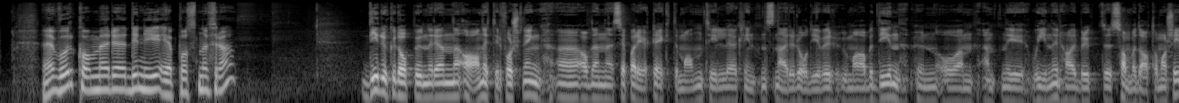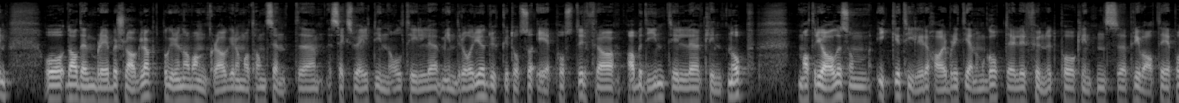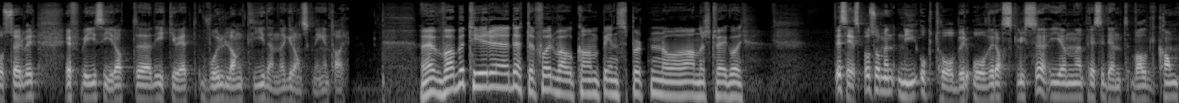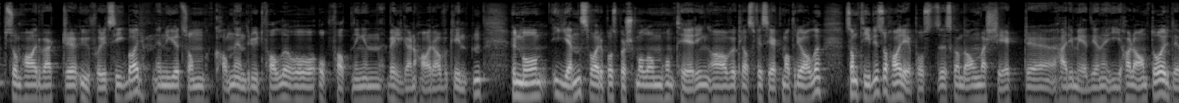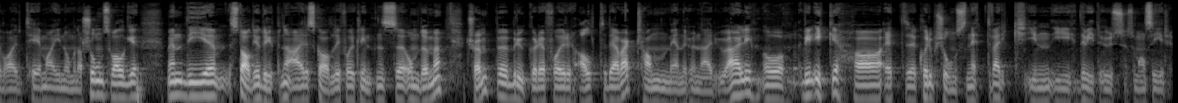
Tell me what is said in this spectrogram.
Eh, hvor kommer de nye e-postene fra? De dukket opp under en annen etterforskning eh, av den separerte ektemannen til Clintons nære rådgiver Uma Abedin. Hun og um, Anthony Weiner har brukt samme datamaskin. Og da den ble beslaglagt pga. anklager om at han sendte seksuelt innhold til mindreårige, dukket også e-poster fra Abedin til Clinton opp. Materiale som ikke tidligere har blitt gjennomgått eller funnet på Clintons private e-postserver. FBI sier at eh, de ikke vet hvor lang tid denne granskningen tar. Eh, hva betyr eh, dette for valgkampinnspurten nå, Anders Tvegård? Det ses på som en ny oktoberoverraskelse i en presidentvalgkamp som har vært eh, uforutsigbar. En nyhet som kan endre utfallet og oppfatningen velgerne har av Clinton. Hun må igjen svare på spørsmål om håndtering av klassifisert materiale. Samtidig så har e-postskandalen versert eh, her i mediene i halvannet år. Det var tema i nominasjonsvalget. Men de eh, stadige dryppene er skadelig for Clintons omdømme. Trump bruker det for alt det er verdt. Han mener hun er uærlig, og vil ikke ha et korrupsjonsnettverk inn i Det hvite hus, som han sier.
